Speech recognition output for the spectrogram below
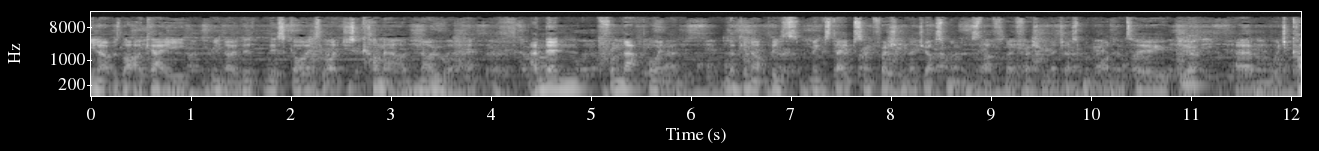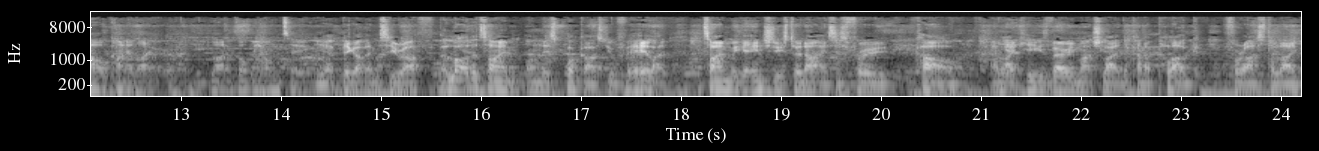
you know it was like okay you know th- this guy's like just come out of nowhere and then from that point looking up his mixtapes and freshman adjustment and stuff so freshman adjustment one and two Yeah. um, which Carl kind of like like got me onto Yeah, big up MC Ruff. A lot of the time on this podcast, you'll hear like the time we get introduced to an artist is through Carl, and like Yeah. he's very much like the kind of plug for us to like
